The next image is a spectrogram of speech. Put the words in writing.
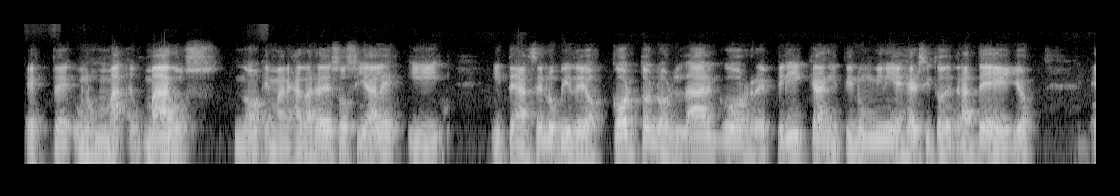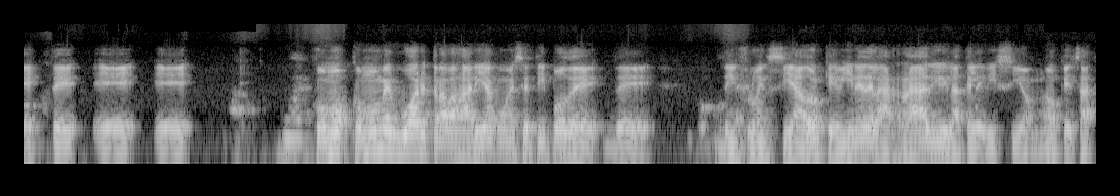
este, unos magos, ¿no? En manejar las redes sociales y, y te hacen los videos cortos, los largos, replican y tiene un mini ejército detrás de ellos este, eh, eh, ¿cómo, ¿Cómo Meltwater trabajaría con ese tipo de, de, influenciador que viene de la radio y la televisión, ¿no? Que esa,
